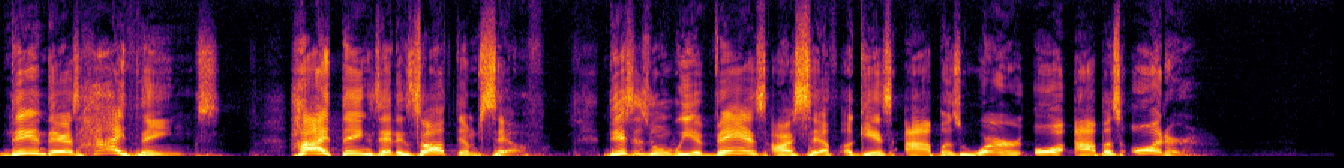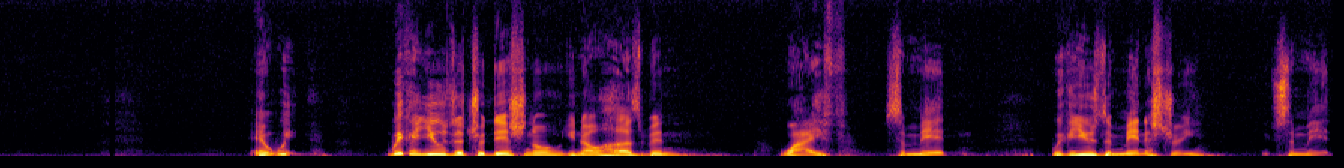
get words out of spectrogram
Then there's high things, high things that exalt themselves. This is when we advance ourselves against Abba's word or Abba's order. And we, we can use the traditional, you know, husband, wife, submit. We can use the ministry, submit.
